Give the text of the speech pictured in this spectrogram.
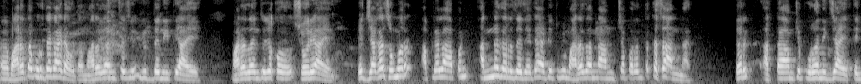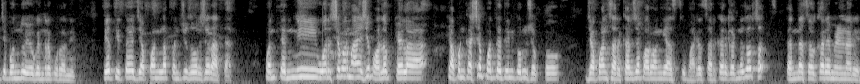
भारतापुरते काय ठेवता महाराजांचं जे युद्धनीती आहे महाराजांचं जे शौर्य आहे हे जगासमोर आपल्याला आपण आणणं गरजेचं आहे. त्यासाठी तुम्ही महाराजांना आमच्यापर्यंत कसं आणणार? तर आत्ता आमचे पुराणिक जे आहेत त्यांचे बंधू योगेंद्र पुराणिक. ते तिथं जपानला पंचवीस वर्ष राहतात. पण त्यांनी वर्षभर माझ्याशी फॉलोअप केला की आपण कशा पद्धतीने करू शकतो? जपान सरकारच्या परवानगी असते. भारत सरकारकडनं जो स त्यांना सहकार्य मिळणार आहे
